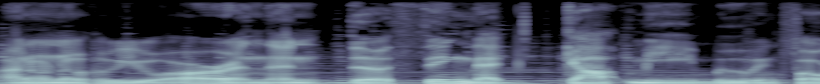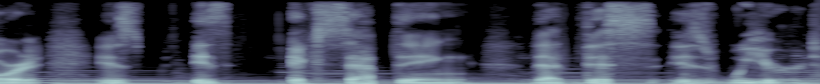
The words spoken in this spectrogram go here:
I don't know who you are. And then the thing that got me moving forward is is accepting that this is weird.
